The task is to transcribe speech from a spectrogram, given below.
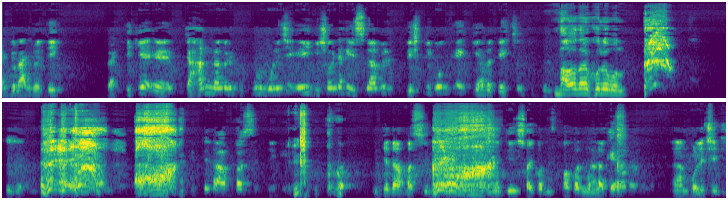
একজন রাজনৈতিক ব্যক্তিকে জাহান নামের কুকুর বলেছে এই বিষয়টাকে ইসলামের দৃষ্টিকোণ থেকে কীভাবে দেখছেন ভালো করে খুলে বল আব্বাস যেটা আব্বাস সৈকত শওকত মোল্লাকে বলেছে যে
